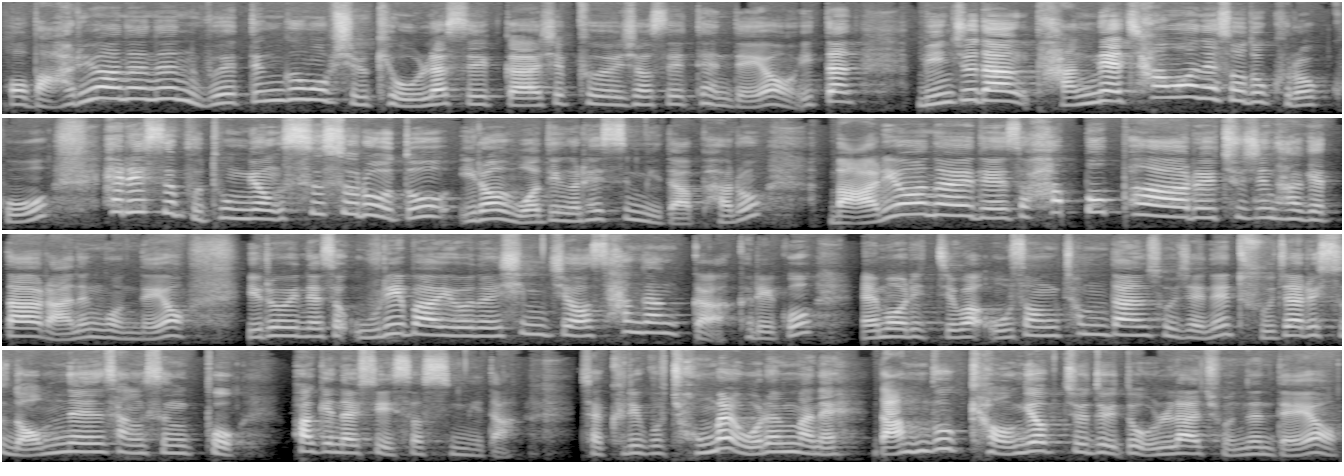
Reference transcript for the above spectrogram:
어, 마리화나는 왜 뜬금없이 이렇게 올랐을까 싶으셨을 텐데요. 일단 민주당 당내 차원에서도 그렇고 해리스 부통령 스스로도 이런 wording을 했습니다. 바로 마리화나에 대해서 합법화를 추진하겠다라는 건데요. 이로 인해서 우리바이오는 심지어 상한가 그리고 에머리지와 오성 첨단 소재는 두 자릿수 넘는 상승폭 확인할 수 있었습니다. 자, 그리고 정말 오랜만에 남북 경협주들도 올라줬는데요.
